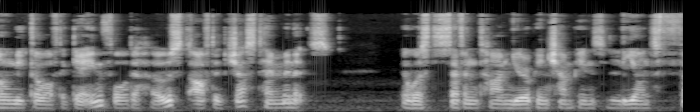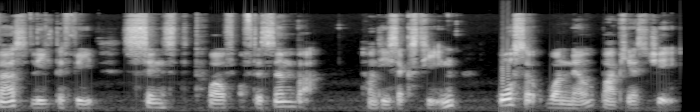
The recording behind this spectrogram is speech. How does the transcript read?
only goal of the game for the host after just 10 minutes. It was seven-time European champions Lyon's first league defeat since the 12th of December 2016, also 1-0 by PSG.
